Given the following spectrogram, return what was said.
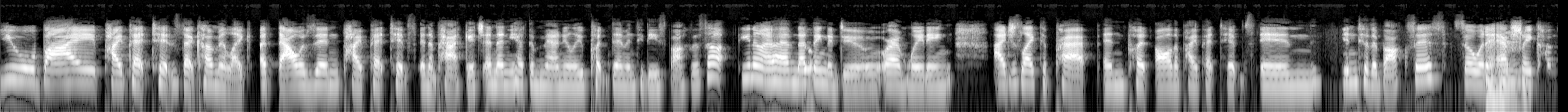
you will buy pipette tips that come in like a thousand pipette tips in a package and then you have to manually put them into these boxes so you know i have nothing to do or i'm waiting i just like to prep and put all the pipette tips in into the boxes so when it Mhm. actually comes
